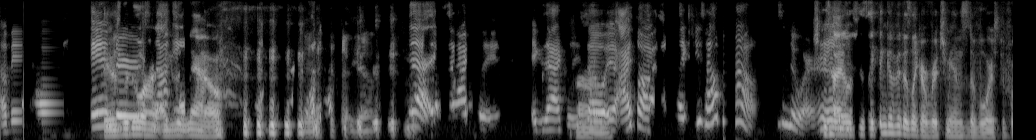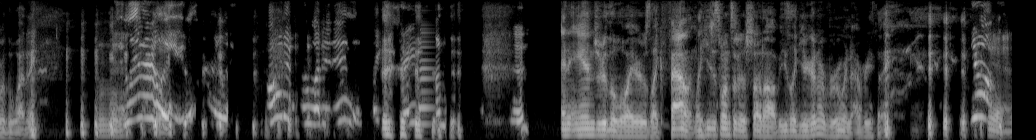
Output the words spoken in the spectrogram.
of it. And There's the door. not Exit now. yeah. yeah, exactly, exactly. so Um, I I thought like she's helping out. Listen to her. She's, like, she's like, think of it as like a rich man's divorce before the wedding. literally, literally, call it for what it is. Like straight up. And Andrew, the lawyer, is like Fallon. Like he just wants her to shut up. He's like, you're gonna ruin everything. You know, Yeah. I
